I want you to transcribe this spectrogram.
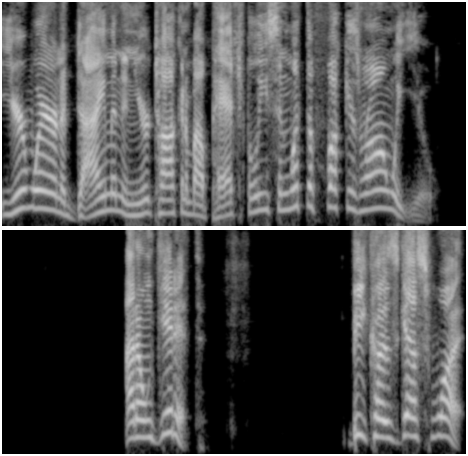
You're wearing a diamond and you're talking about patch police, and what the fuck is wrong with you? I don't get it. Because guess what?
